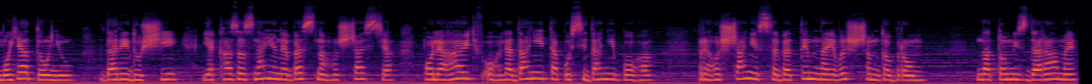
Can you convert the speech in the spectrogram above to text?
Моя доню, дари душі, яка зазнає небесного щастя, полягають в огляданні та посіданні Бога, пригощанні себе тим найвищим добром. Натомість дарами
